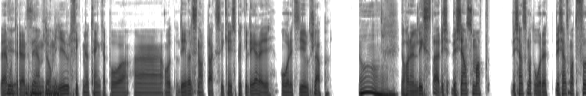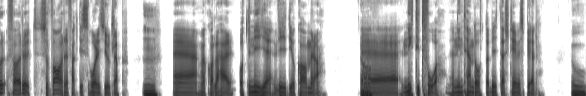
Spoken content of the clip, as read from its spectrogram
Däremot Det- där du nämnde om jul fick mig att tänka på, eh, och det är väl snart dags, vi kan ju spekulera i årets julklapp. ja. Jag har en lista här. Det, det känns som att, det känns som att, året, det känns som att för, förut så var det faktiskt årets julklapp. Mm. Eh, jag kollar här, 89 videokamera. Ja. Eh, 92, en Nintendo 8-bitars tv-spel. Oh.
